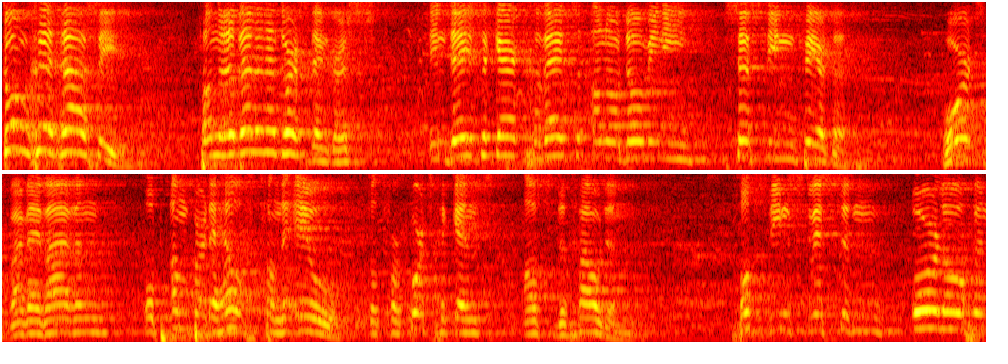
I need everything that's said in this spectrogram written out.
Congregatie van rebellen en dwarsdenkers in deze kerk gewijd anno domini 1640. Hoort waar wij waren op amper de helft van de eeuw tot voor kort gekend als de Gouden. Godsdiensttwisten, oorlogen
